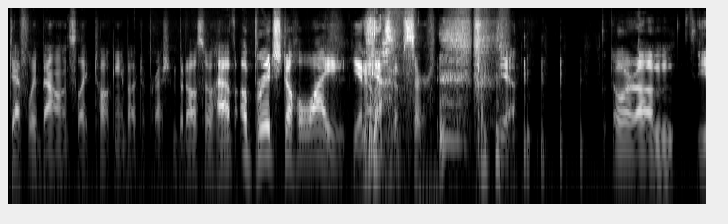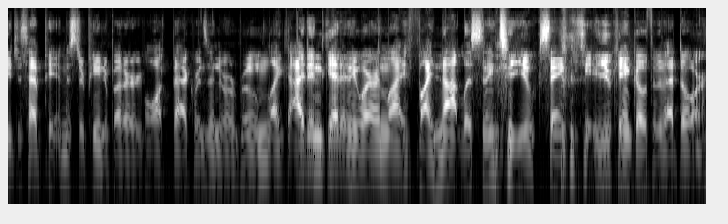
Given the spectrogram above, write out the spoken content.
definitely balance like talking about depression, but also have a bridge to Hawaii? You know, Yeah. it's absurd. yeah or um, you just have Pe- Mr. Peanut Butter walk backwards into a room. Like I didn't get anywhere in life by not listening to you saying you can't go through that door.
